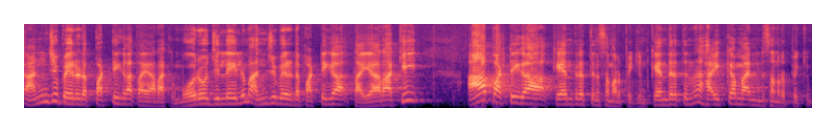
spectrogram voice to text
അഞ്ചു പേരുടെ പട്ടിക തയ്യാറാക്കും. ഓരോ ജില്ലയിലും അഞ്ചു പേരുടെ പട്ടിക തയ്യാറാക്കി ആ പട്ടിക കേന്ദ്രത്തിന് സമർപ്പിക്കും. കേന്ദ്രത്തിന് ഹൈക്കമാൻഡിന് സമർപ്പിക്കും.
